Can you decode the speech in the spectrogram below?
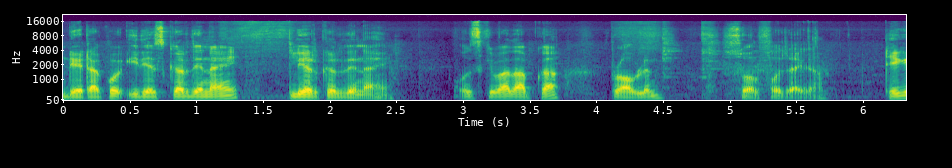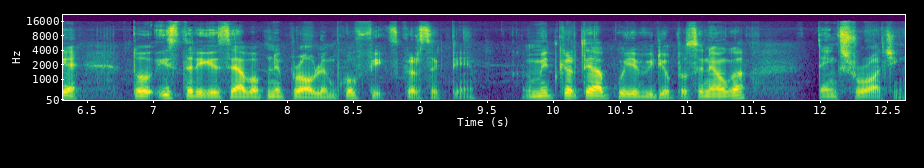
डेटा को इरेज कर देना है क्लियर कर देना है। उसके बाद आपका प्रॉब्लम सॉल्व हो जाएगा। ठीक है? तो इस तरीके से आप अपने प्रॉब्लम को फिक्स कर सकते हैं। उम्मीद करते हैं आपको ये वीडियो पसंद आएगा थैंक्स फॉर वॉचिंग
